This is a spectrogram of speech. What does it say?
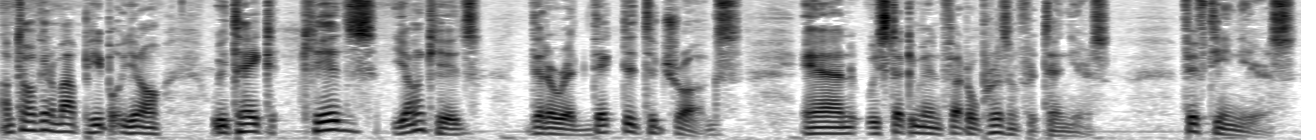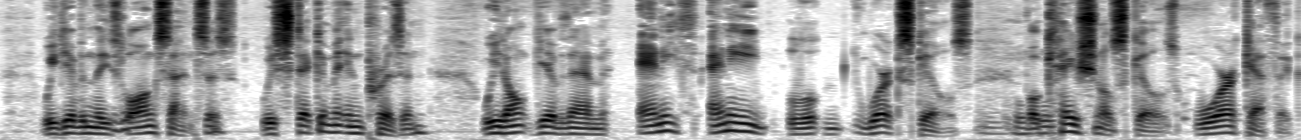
I'm talking about people, you know, we take kids, young kids that are addicted to drugs and we stick them in federal prison for 10 years, 15 years. We give them these long sentences. We stick them in prison. We don't give them any any work skills, mm-hmm. vocational skills, work ethic.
